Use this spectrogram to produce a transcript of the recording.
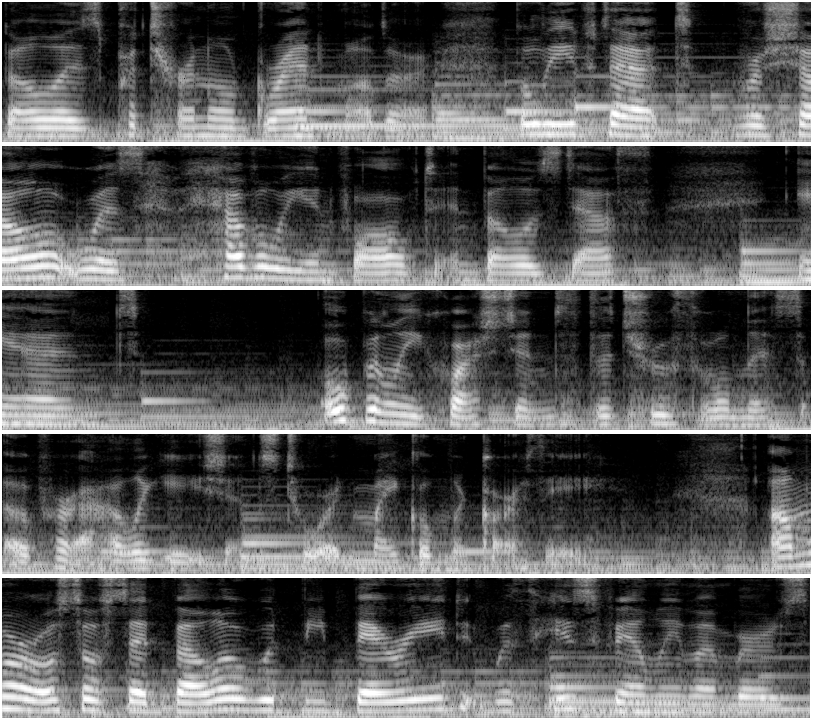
Bella's paternal grandmother, believed that Rochelle was heavily involved in Bella's death and openly questioned the truthfulness of her allegations toward Michael McCarthy. Amoroso said Bella would be buried with his family members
